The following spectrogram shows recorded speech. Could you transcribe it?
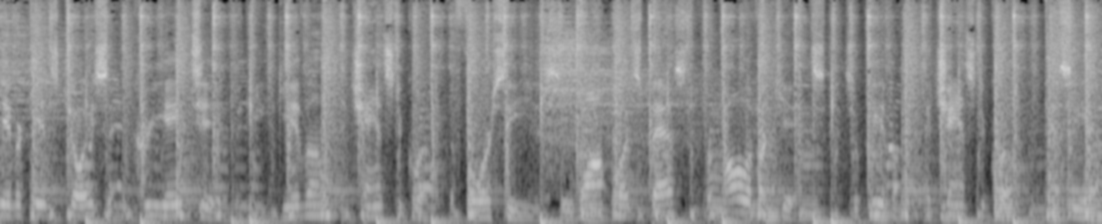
give our kids choice and creativity. Give them a chance to grow. The four C's. We want what's best for all of our kids. So give them a chance to grow. SEL.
